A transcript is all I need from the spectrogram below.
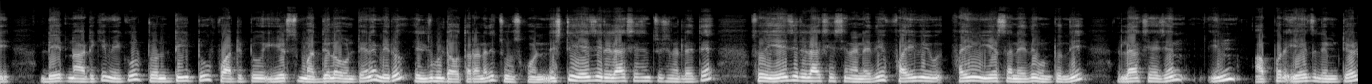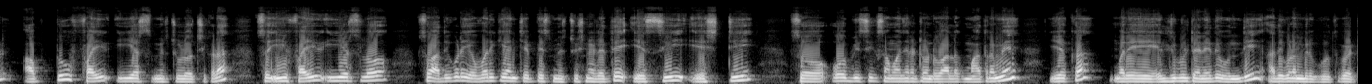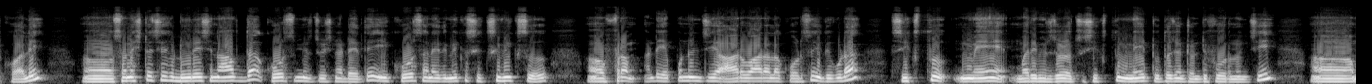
డేట్ నాటికి మీకు twenty to forty two years మధ్యలో ఉంటేనే మీరు ఎలిజిబిలిటీ అవుతారనేది చూసుకోండి. నెక్స్ట్ ఏజ్ రిలాక్సేషన్ చూసినట్లయితే సో ఏజ్ రిలాక్సేషన్ అనేది ఫైవ్ ఫైవ్ ఇయర్స్ అనేది ఉంటుంది. Relaxation in upper age limited up to five years మీరు చూడవచ్చు ఇక్కడ. సో ఈ ఫైవ్ ఇయర్స్లో సో అది కూడా ఎవరికి అని చెప్పేసి మీరు చూసినట్లయితే ఎస్సీ ఎస్టీ సో ఓబీసీకి సంబంధించినటువంటి వాళ్ళకి మాత్రమే ఈ యొక్క మరి ఎలిజిబిలిటీ అనేది ఉంది. అది కూడా మీరు గుర్తుపెట్టుకోవాలి. సో నెక్స్ట్ వచ్చేసి డ్యూరేషన్ ఆఫ్ ద కోర్స్ మీరు చూసినట్టయితే ఈ కోర్స్ అనేది మీకు సిక్స్ వీక్స్ ఫ్రమ్ అంటే ఎప్పటి నుంచి ఆరు వారాల కోర్సు ఇది కూడా సిక్స్త్ మే మరి మీరు చూడవచ్చు sixth May two thousand twenty four నుంచి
